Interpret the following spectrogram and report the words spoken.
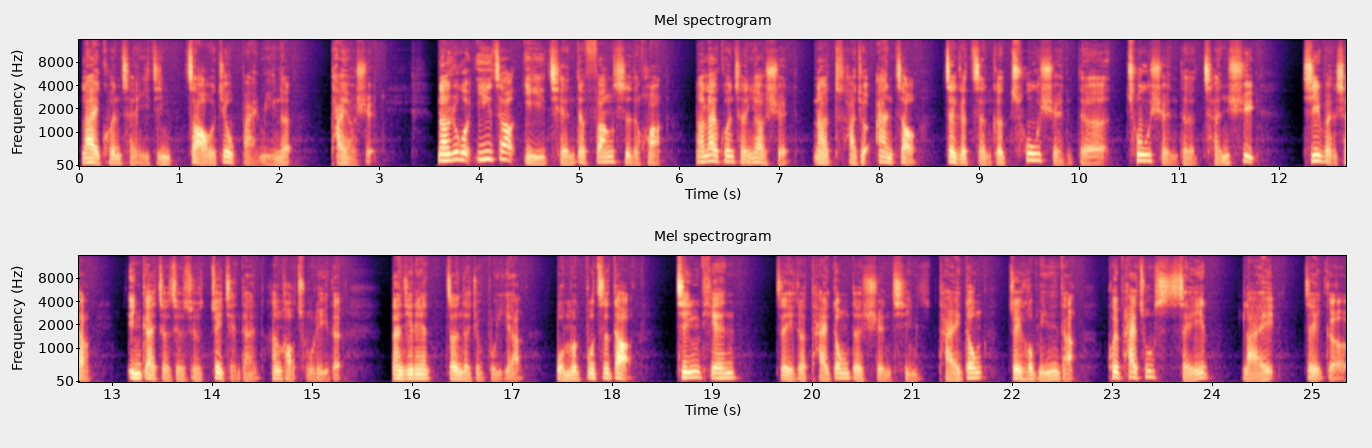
赖坤成已经早就摆明了他要选。那如果依照以前的方式的话，那赖坤成要选，那他就按照这个整个初选的初选的程序，基本上应该这就是最简单、很好处理的。但今天真的就不一样，我们不知道今天这个台东的选情，台东最后民进党会派出谁来这个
